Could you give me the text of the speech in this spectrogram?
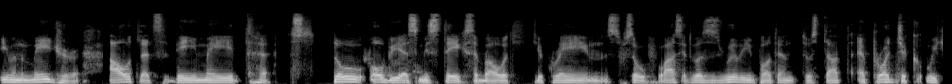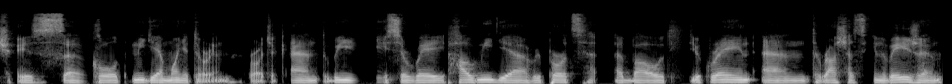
Even major outlets they made so obvious mistakes about Ukraine. So for us, it was really important to start a project which is uh, called Media Monitoring Project. And we survey how media reports about Ukraine and Russia's invasion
